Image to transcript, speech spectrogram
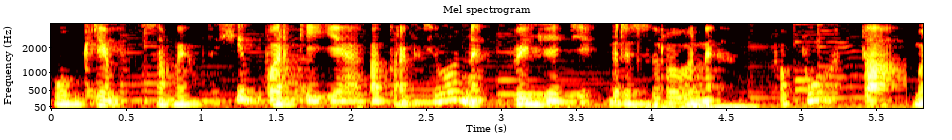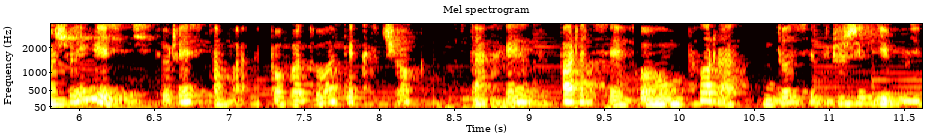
Окрім самих птахів, в парку є атракціони в вигляді дресированих папуг та можливість туристами погодувати качок. Птахи в парці Когомпура досить дружелюбні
